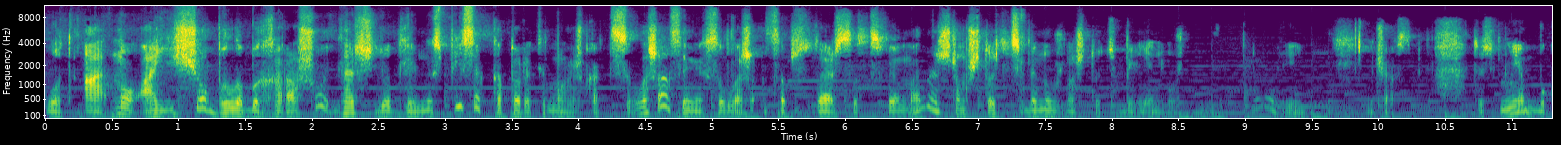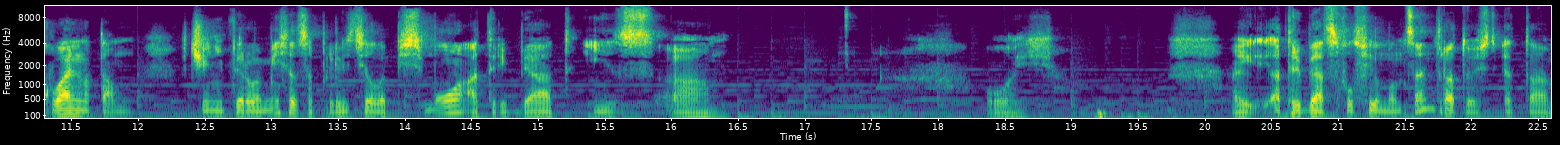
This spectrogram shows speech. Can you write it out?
Вот. А, ну, а еще было бы хорошо, дальше идет длинный список, который ты можешь как-то соглашаться или не соглашаться, обсуждаешь со своим менеджером, что тебе нужно, что тебе не нужно. Ну, и участвовать. То есть мне буквально там в течение первого месяца прилетело письмо от ребят из... Э, ой, от ребят с fulfillment центра, то есть это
